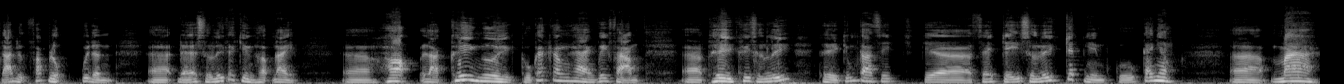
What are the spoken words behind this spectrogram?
đã được pháp luật quy định à, để xử lý các trường hợp này. À, hoặc là khi người của các ngân hàng vi phạm à, thì khi xử lý thì chúng ta sẽ à, sẽ chỉ xử lý trách nhiệm của cá nhân. À, mà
